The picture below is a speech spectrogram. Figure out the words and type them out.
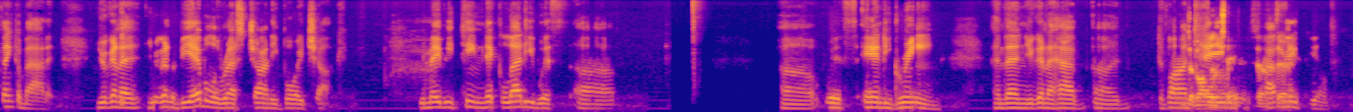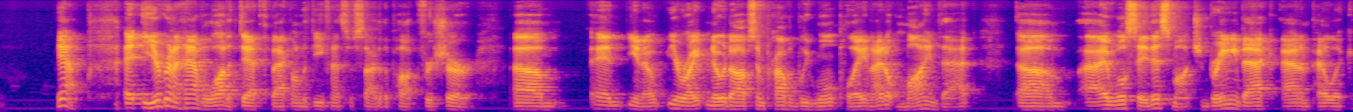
think about it. You're gonna you're gonna be able to rest Johnny Boychuk. You maybe team Nick Leddy with uh, uh, with Andy Greene, and then you're gonna have uh, Devon, there. Mayfield. Yeah, you're going to have a lot of depth back on the defensive side of the puck for sure. Um, and you know, you're right. Noah Dobson probably won't play, and I don't mind that. Um, I will say this much: bringing back Adam Pelech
